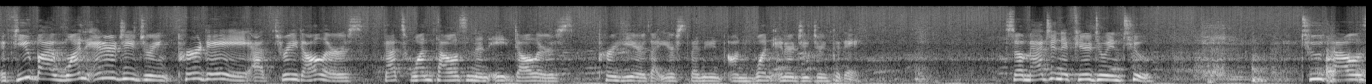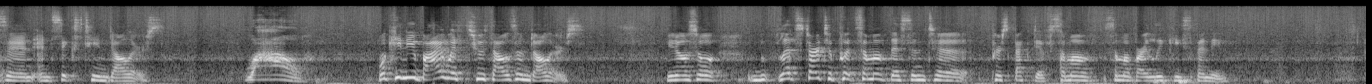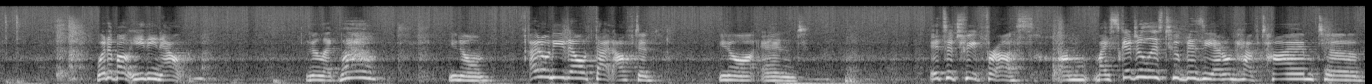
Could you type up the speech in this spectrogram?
If you buy one energy drink per day at $3, that's $1,008 per year that you're spending on one energy drink a day. So imagine if you're doing two. $2,016. Wow. What can you buy with $2,000? You know, so let's start to put some of this into perspective, some of some of our leaky spending. What about eating out? And they're like, wow, you know, I don't eat out that often, you know, and it's a treat for us. Um, my schedule is too busy. I don't have time to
